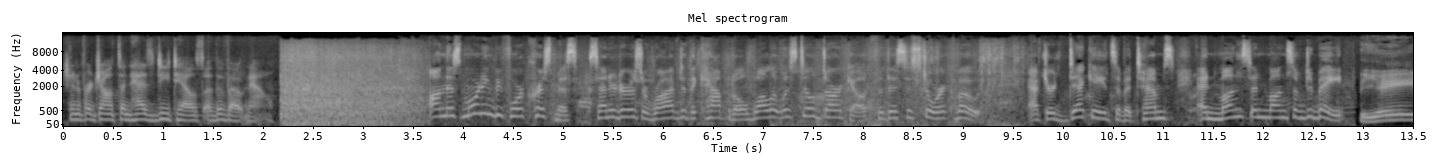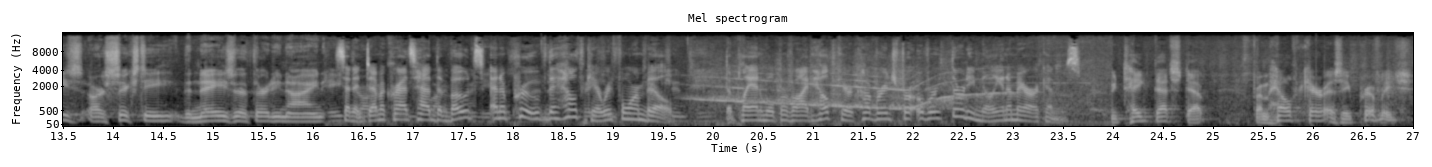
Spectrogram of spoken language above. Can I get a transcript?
Jennifer Johnson has details of the vote now. On this morning before Christmas, senators arrived at the Capitol while it was still dark out for this historic vote. After decades of attempts and months and months of debate, the yeas are 60, the nays are 39. Senate Democrats had the votes and approved the health care reform bill. The plan will provide health care coverage for over 30 million Americans. We take that step from health care as a privilege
